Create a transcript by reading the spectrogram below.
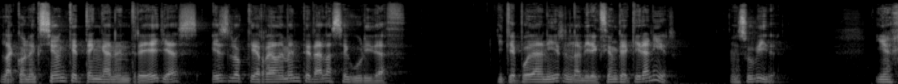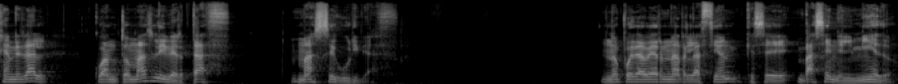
La conexión que tengan entre ellas es lo que realmente da la seguridad y que puedan ir en la dirección que quieran ir en su vida. Y en general, cuanto más libertad más seguridad. No puede haber una relación que se base en el miedo.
